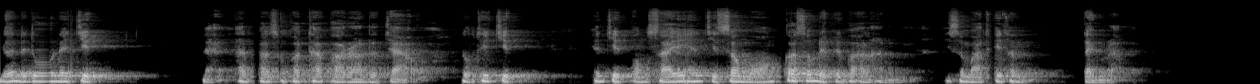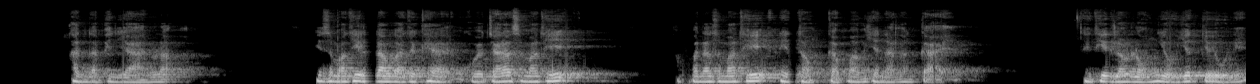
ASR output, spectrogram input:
เดินไปดูในจิต นะท่านพระสุภัททพาราตเจ้าดูที่จิต เห็นจิตผ่องใสเห็นจิตเศร้าหมองก็สำเร็จเป็นพระอรหันต์สมาธิท่านเต็มละท่านอภิญญานุละที่สมาธิเราอาจจะแค่อุปจารสมาธิปัญญสมาธินี่ต้องกลับมาพิจารณาร่างกายในที่เราหลงอยู่ยึดอยู่นี้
